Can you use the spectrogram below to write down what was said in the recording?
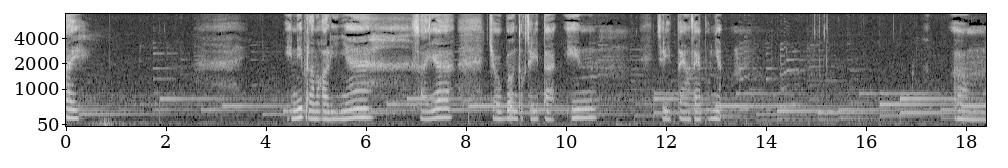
Hai. Ini pertama kalinya Saya coba untuk ceritain Cerita yang saya punya. Um,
